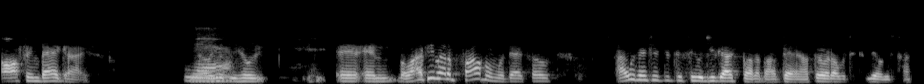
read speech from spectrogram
offing bad guys. You yeah. know, he'll, he'll, he, and, and a lot of people had a problem with that. So I was interested to see what you guys thought about that. I'll throw it over to Camille this time.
